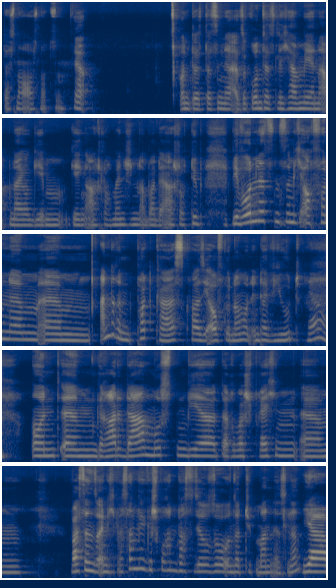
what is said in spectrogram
das nur ausnutzen. ja. und das, das sind ja, also grundsätzlich haben wir eine Abneigung gegen, gegen Arschlochmenschen, aber der Arschlochtyp. Wir wurden letztens nämlich auch von einem ähm, anderen Podcast quasi aufgenommen und interviewt. Ja. Und ähm, gerade da mussten wir darüber sprechen, ähm, was denn so eigentlich, was haben wir gesprochen, was so, so unser Typ Mann ist, ne? Ja,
